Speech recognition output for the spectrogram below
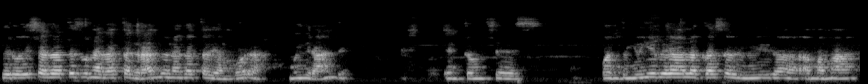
Pero esa gata es una gata grande, una gata de Angora, muy grande. Entonces, cuando yo llegué a la casa a vivir a, mamá,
